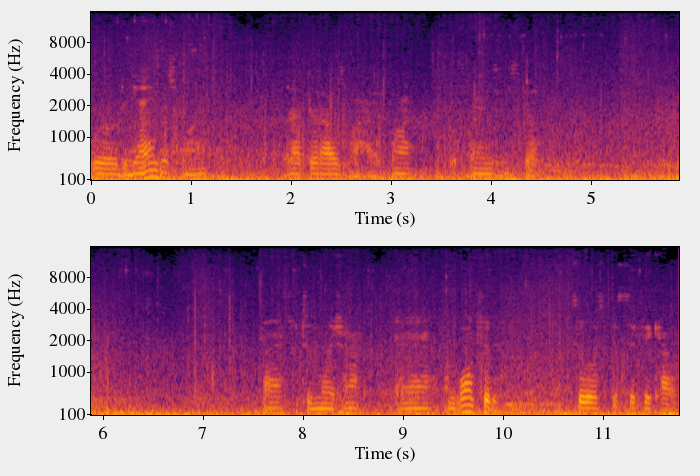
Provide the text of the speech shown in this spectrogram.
Well, the game is fun, but I thought I was gonna have fun with friends and stuff. Time for too much, huh? And I'm going to the to a specific house.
